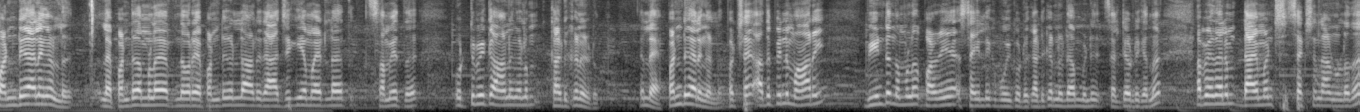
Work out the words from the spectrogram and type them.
പണ്ട് കാലങ്ങളിൽ അല്ല പണ്ട് നമ്മളെ എന്താ പറയുക പണ്ടുകളിലാണ് രാജകീയമായിട്ടുള്ള സമയത്ത് ഒട്ടുമിക്ക ആണുങ്ങളും കടുക്കണിടും അല്ലേ? പണ്ട് കാലങ്ങളിൽ. പക്ഷേ അത് പിന്നെ മാറി വീണ്ടും നമ്മൾ പഴയ സ്റ്റൈലിലേക്ക് പോയിക്കൊണ്ട് കടുക്കണിടാൻ വേണ്ടി സെലക്ട് ചെയ്തുകൊണ്ടിരിക്കുന്നത് അപ്പോൾ ഏതായാലും ഡയമണ്ട്സ് സെക്ഷനിലാണുള്ളത്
